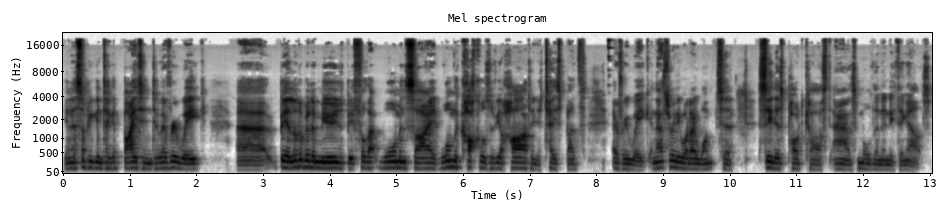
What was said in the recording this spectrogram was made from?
You know, something you can take a bite into every week. Uh, be a little bit amused, be feel that warm inside, warm the cockles of your heart and your taste buds every week, and that's really what I want to see this podcast as more than anything else.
